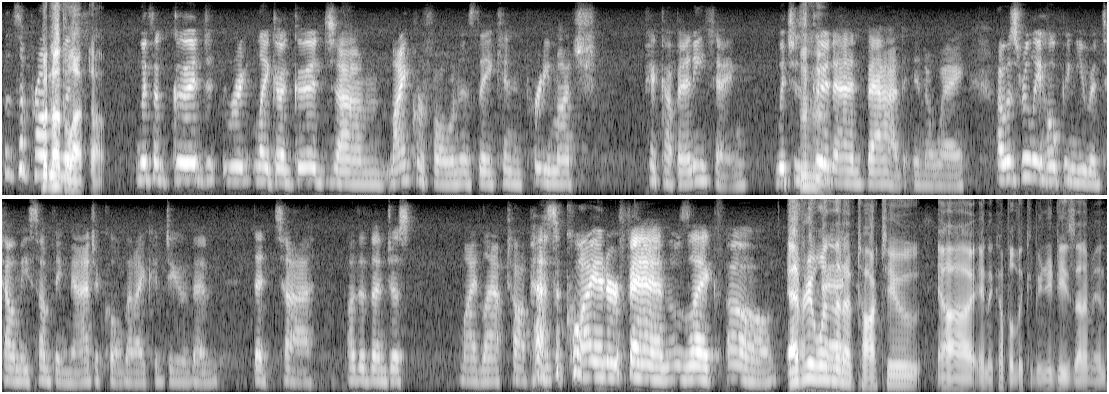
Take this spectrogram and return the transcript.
That's the but not the with- laptop. with a good like a good um, microphone is they can pretty much pick up anything which is Mhm. good and bad in a way i was really hoping you would tell me something magical that i could do then that uh, other than just my laptop has a quieter fan i was like oh Everyone that. I've talked to uh, in a couple of the communities that I'm in,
